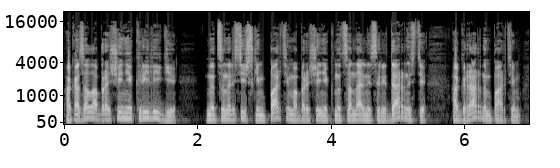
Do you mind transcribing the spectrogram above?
оказала обращение к религии, националистическим партиям обращение к национальной солидарности, аграрным партиям –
